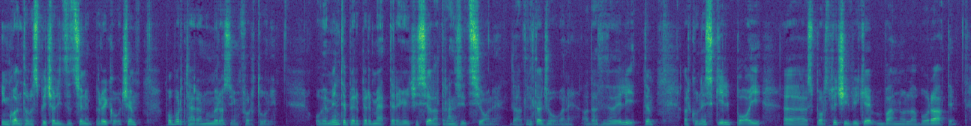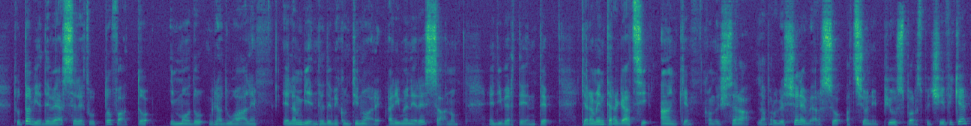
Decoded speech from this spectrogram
in quanto la specializzazione precoce può portare a numerosi infortuni. Ovviamente per permettere che ci sia la transizione da atleta giovane ad atleta d'elite, alcune skill poi eh, sport specifiche vanno lavorate. Tuttavia deve essere tutto fatto in modo graduale e l'ambiente deve continuare a rimanere sano e divertente. Chiaramente ragazzi, anche quando ci sarà la progressione verso azioni più sport specifiche,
